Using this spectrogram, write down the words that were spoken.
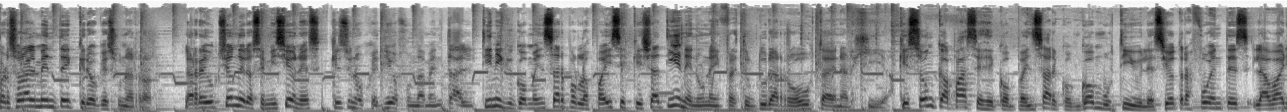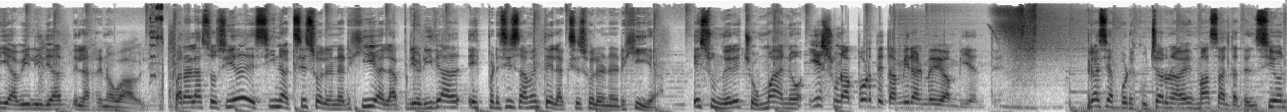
Personalmente creo que es un error. La reducción de las emisiones, que es un objetivo fundamental, tiene que comenzar por los países que ya tienen una infraestructura robusta de energía, que son capaces de compensar con combustibles y otras fuentes la variabilidad de las renovables. Para las sociedades sin acceso a la energía, la prioridad es precisamente el acceso a la energía. Es un derecho humano y es un aporte también al medio ambiente. Gracias por escuchar una vez más Alta Tensión.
